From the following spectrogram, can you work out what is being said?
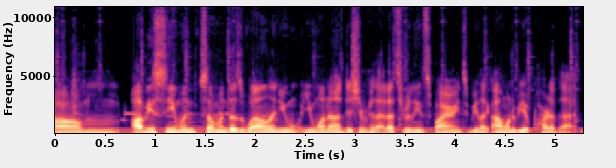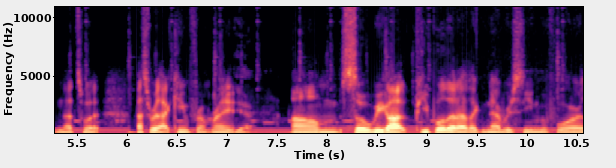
um obviously when someone does well and you you want to audition for that that's really inspiring to be like I want to be a part of that and that's what that's where that came from right Yeah. Um so we got people that I've like never seen before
